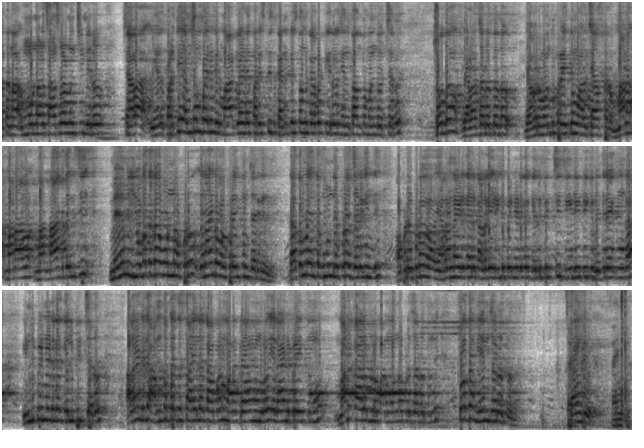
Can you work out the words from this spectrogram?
గత మూడు నాలుగు సంవత్సరాల నుంచి మీరు చాలా ఏదో ప్రతి అంశం పైన మీరు మాట్లాడే పరిస్థితి కనిపిస్తుంది కాబట్టి ఈ రోజు ఇంత మంది వచ్చారు. చూద్దాం ఎలా జరుగుతుందో. ఎవరి వంతు ప్రయత్నం వాళ్ళు చేస్తారు. మన మన మన- నాకు తెలిసి మేము యువతగా ఉన్నప్పుడు ఇలాంటి ఒక ప్రయత్నం జరిగింది. గతంలో ఇంతకు ముందు ఎప్పుడో జరిగింది. అప్పుడెప్పుడో ఎర్రనాయుడు గారికి అలాగే ఇండిపెండెంట్గా గెలిపించి టీడీపీకి వ్యతిరేకంగా ఇండిపెండెంట్గా గెలిపించారు. అలాంటిది అంత పెద్ద స్థాయిలో కాకుండా మన గ్రామంలో ఇలాంటి ప్రయత్నం మన కాలంలో మనం ఉన్నప్పుడు జరుగుతుంది. చూద్దాం ఏం జరుగుతుంది. Thank you thank you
